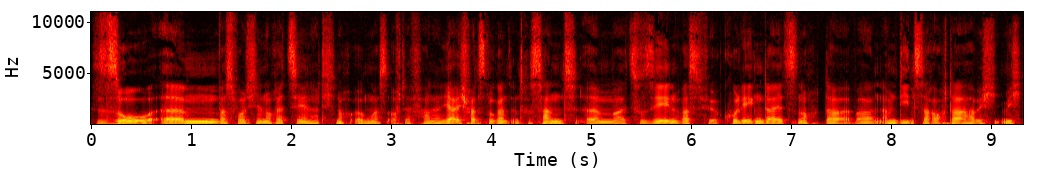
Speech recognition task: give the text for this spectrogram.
So, ähm, was wollte ich dir noch erzählen? Hatte ich noch irgendwas auf der Fahne? Ja, ich fand es nur ganz interessant, ähm, mal zu sehen, was für Kollegen da jetzt noch da waren am Dienstag. Auch da habe ich mich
